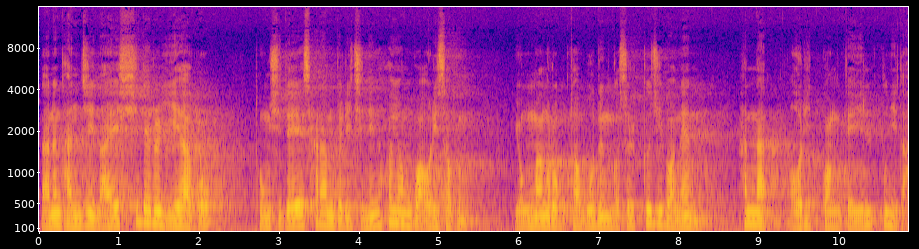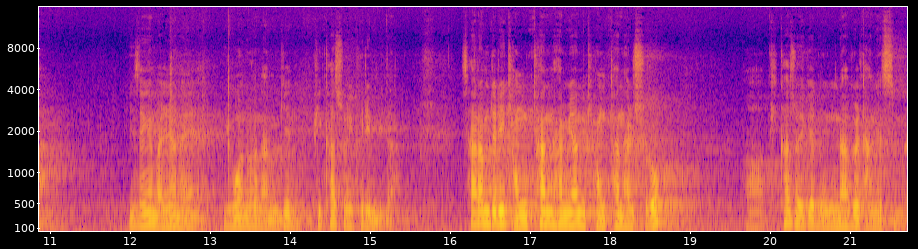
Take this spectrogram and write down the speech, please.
나는 단지 나의 시대를 이해하고 동시대의 사람들이 지닌 허영과 어리석음, 욕망으로부터 모든 것을 끄집어낸 한낱 어릿광대일 뿐이다. 인생의 말년에 유언으로 남긴 피카소의 글입니다. 사람들이 경탄하면 경탄할수록 어, 피카소에게 농락을 당했음을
